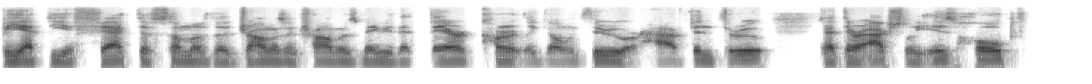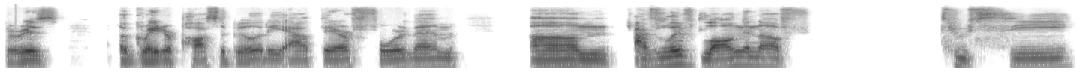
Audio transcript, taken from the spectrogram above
be at the effect of some of the dramas and traumas maybe that they're currently going through or have been through that there actually is hope there is a greater possibility out there for them. Um, i've lived long enough to see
